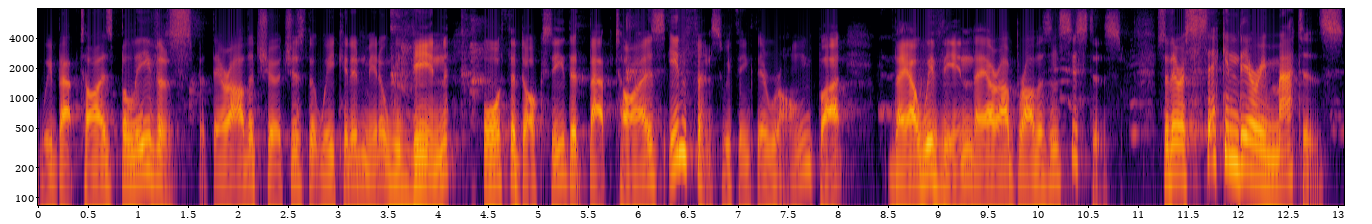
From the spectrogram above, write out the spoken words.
We baptize believers, but there are other churches that we can admit are within orthodoxy that baptize infants. We think they're wrong, but they are within, they are our brothers and sisters. So there are secondary matters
